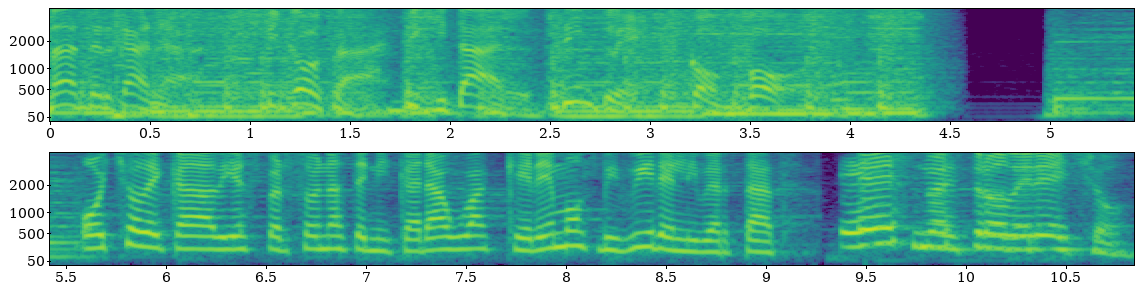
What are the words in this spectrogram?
más cercana. Ficosa, digital, simple, con vos. 8 de cada 10 personas de Nicaragua queremos vivir en libertad. Es nuestro derecho.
